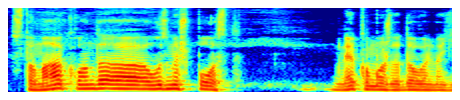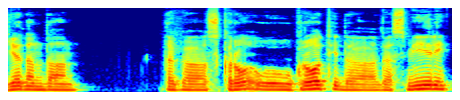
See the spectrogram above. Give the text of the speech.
stomak, onda uzmeš post. Neko možda dovoljno jedan dan da ga ukroti, da ga smiri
